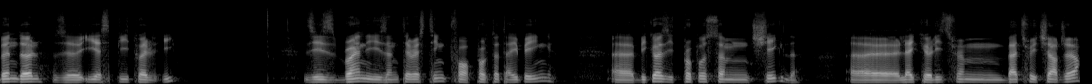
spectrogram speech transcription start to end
bundle the ESP12E. This brand is interesting for prototyping uh, because it proposes some shield, uh, like a lithium battery charger,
